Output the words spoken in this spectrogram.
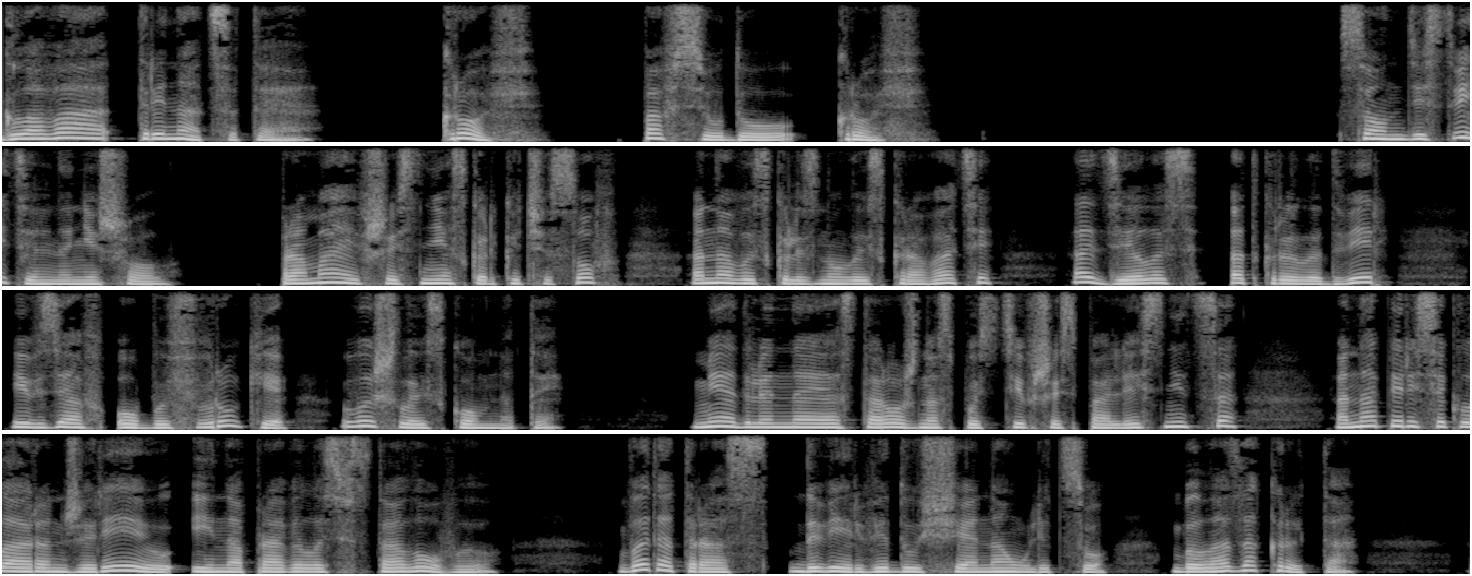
Глава 13. Кровь. Повсюду кровь. Сон действительно не шел. Промаявшись несколько часов, она выскользнула из кровати, оделась, открыла дверь и, взяв обувь в руки, вышла из комнаты. Медленно и осторожно спустившись по лестнице, она пересекла оранжерею и направилась в столовую. В этот раз дверь, ведущая на улицу, была закрыта —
